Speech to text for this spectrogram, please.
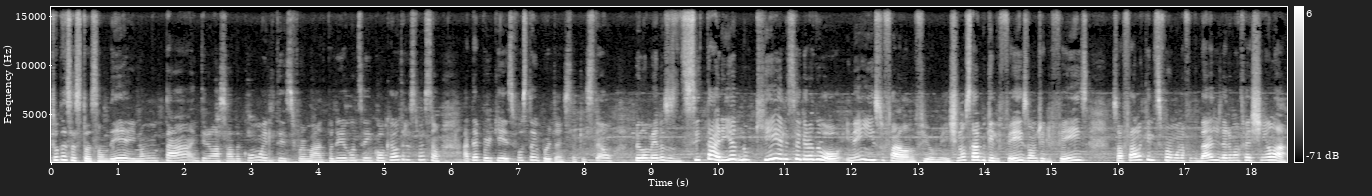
toda essa situação dele não tá entrelaçada com ele ter se formado. Poderia acontecer em qualquer outra situação. Até porque, se fosse tão importante essa questão, pelo menos citaria no que ele se graduou. E nem isso fala no filme. A gente não sabe o que ele fez, onde ele fez, só fala que ele se formou na faculdade e deram uma festinha lá.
